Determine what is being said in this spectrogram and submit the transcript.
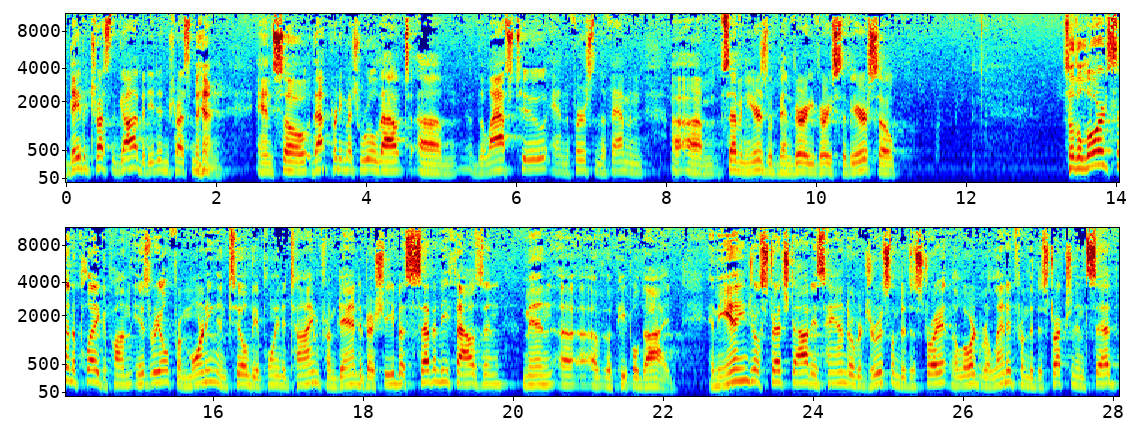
David trusted God, but he didn't trust men. And so that pretty much ruled out um, the last two, and the first and the famine, uh, um, seven years would have been very, very severe. So, so the Lord sent a plague upon Israel from morning until the appointed time, from Dan to Beersheba. 70,000 men uh, of the people died. And the angel stretched out his hand over Jerusalem to destroy it, and the Lord relented from the destruction and said,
